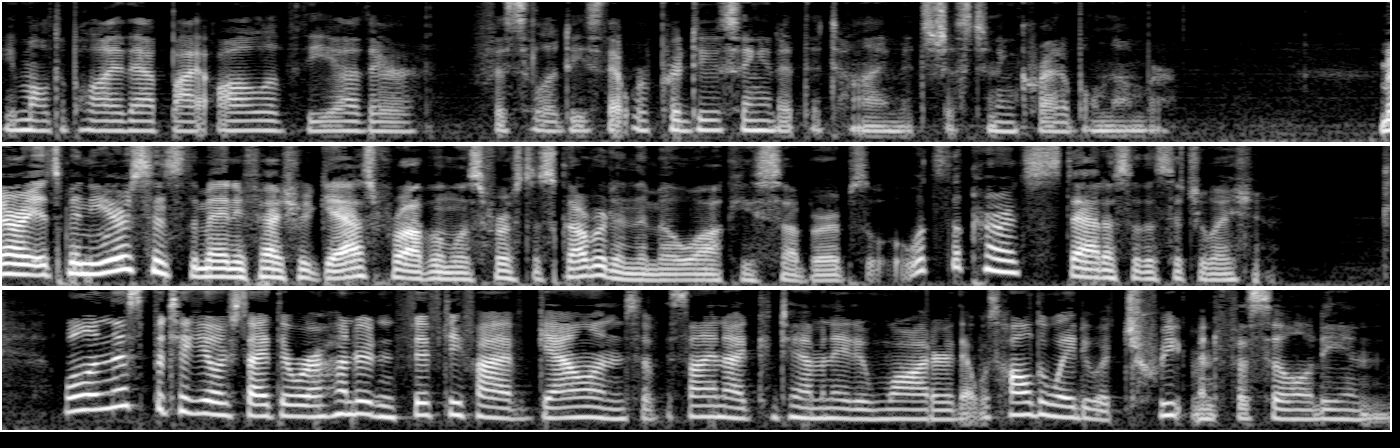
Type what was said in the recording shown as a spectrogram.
You multiply that by all of the other facilities that were producing it at the time, it's just an incredible number. Mary, it's been years since the manufactured gas problem was first discovered in the Milwaukee suburbs. What's the current status of the situation? Well, in this particular site, there were 155 gallons of cyanide contaminated water that was hauled away to a treatment facility, and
